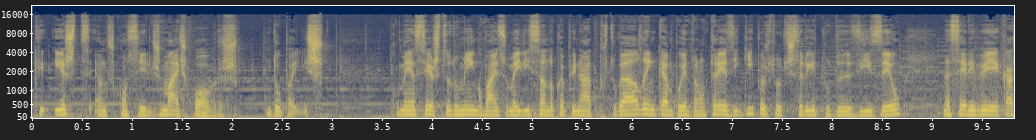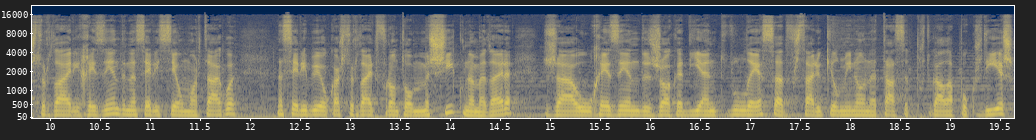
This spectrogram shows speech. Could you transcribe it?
que este é um dos conselhos mais pobres do país. Começa este domingo mais uma edição do Campeonato de Portugal. Em campo entram três equipas do distrito de Viseu. Na Série B, Castro Daire e Rezende. Na Série C, o Mortágua. Na Série B, o Castro Daire defrontou Machico, na Madeira. Já o Rezende joga diante do Lessa, adversário que eliminou na Taça de Portugal há poucos dias.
